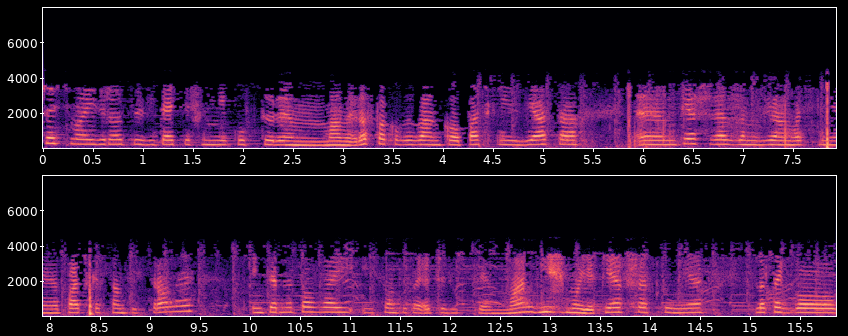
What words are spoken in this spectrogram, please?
Cześć moi drodzy, witajcie w filmiku, w którym mamy rozpakowywanko paczki z Jata. Pierwszy raz zamówiłam właśnie paczkę z tamtej strony internetowej i są tutaj oczywiście mangi, moje pierwsze w sumie. Dlatego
